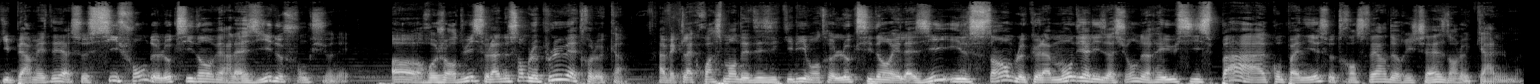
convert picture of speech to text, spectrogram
qui permettait à ce siphon de l'Occident vers l'Asie de fonctionner. Or, aujourd'hui, cela ne semble plus être le cas. Avec l'accroissement des déséquilibres entre l'Occident et l'Asie, il semble que la mondialisation ne réussisse pas à accompagner ce transfert de richesses dans le calme.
